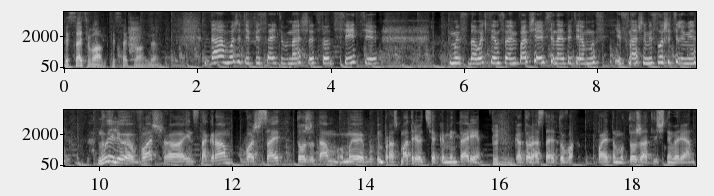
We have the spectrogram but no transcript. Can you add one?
писать вам, писать вам, да? Да, можете писать в наши соцсети. Мы с удовольствием с вами пообщаемся на эту тему и с нашими слушателями. Ну или ваш э, Инстаграм, э, ваш сайт тоже там. Мы будем просматривать все комментарии, угу. которые оставят у вас. Поэтому тоже отличный вариант.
